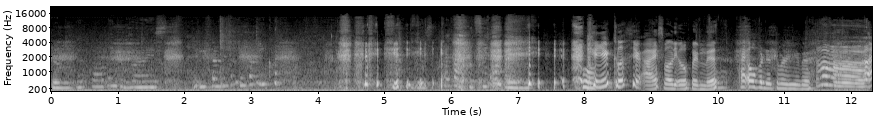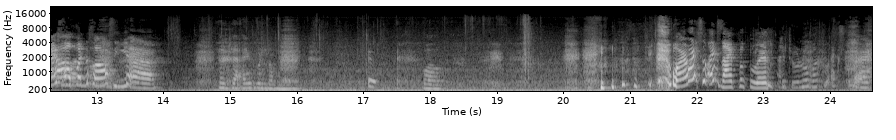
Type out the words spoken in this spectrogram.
I takut sih apa ini? Can you close your eyes while you open it? I opened it for you deh. I opened solasinya. Udah, I belum. Wow. Why am I so excited, Lynn? I don't know what to expect.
